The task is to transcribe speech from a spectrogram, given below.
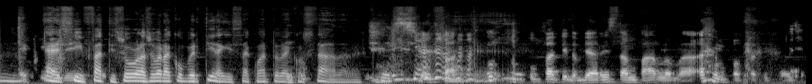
Mm. Quindi... Eh sì, infatti solo la sovracopertina chissà quanto è costata. Perché... sì, infatti. infatti dobbiamo ristamparlo, ma è un po' faticoso.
